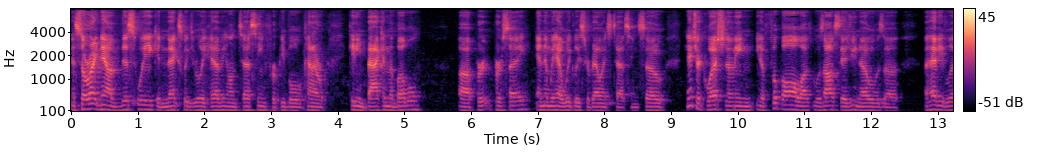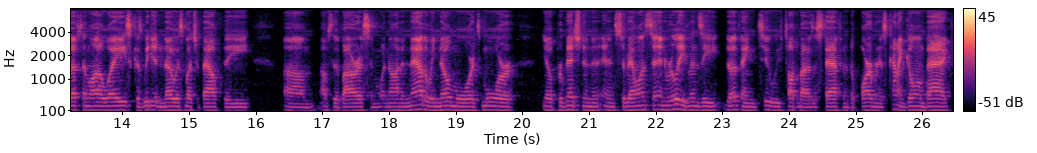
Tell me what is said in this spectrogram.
And so right now, this week and next week is really heavy on testing for people kind of getting back in the bubble uh, per, per se. And then we have weekly surveillance testing. So answer your question, I mean, you know, football was, was obviously, as you know, was a, a heavy lift in a lot of ways because we didn't know as much about the, um, obviously the virus and whatnot. And now that we know more, it's more, you know, prevention and, and, surveillance. And really, Lindsay, the other thing too we've talked about as a staff and a department is kind of going back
